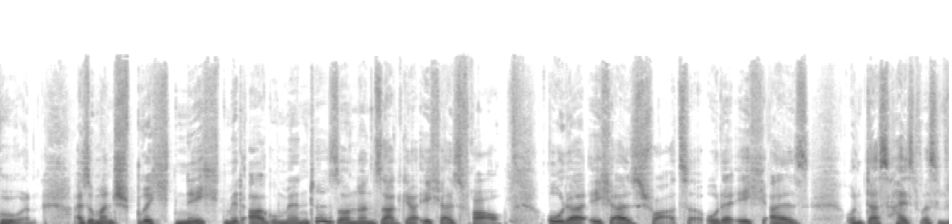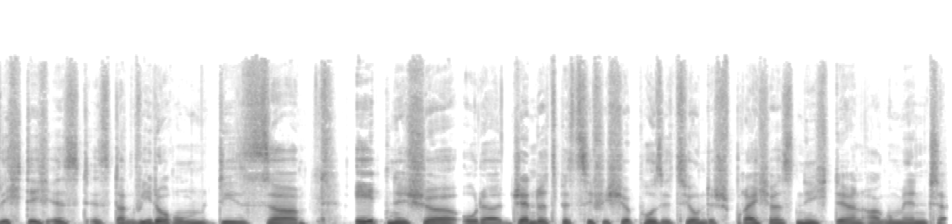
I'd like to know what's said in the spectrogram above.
ruhen. Also man spricht nicht mit Argumente, sondern sagt ja ich als Frau oder ich als Schwarze oder ich als und das heißt, was wichtig ist, ist dann wiederum diese ethnische oder genderspezifische Position des Sprechers, nicht deren Argumente.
